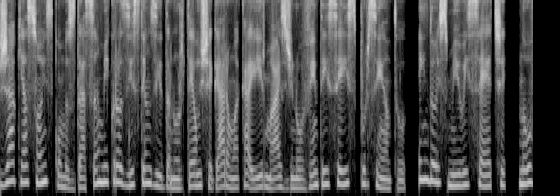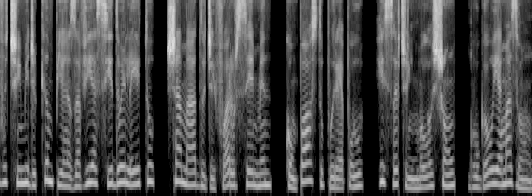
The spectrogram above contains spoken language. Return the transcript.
já que ações como as da Sun Microsystems e da Nortel chegaram a cair mais de 96%. Em 2007, novo time de campeãs havia sido eleito, chamado de For Semen, composto por Apple, Research in Motion, Google e Amazon.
